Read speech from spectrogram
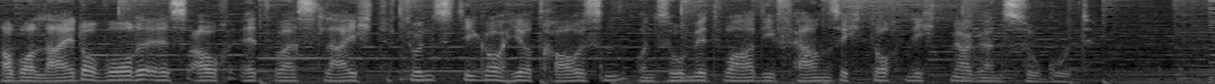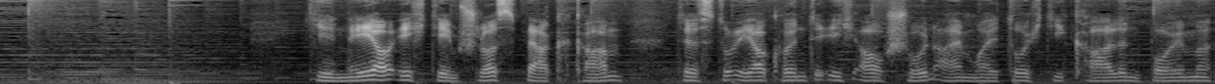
aber leider wurde es auch etwas leicht dunstiger hier draußen und somit war die Fernsicht doch nicht mehr ganz so gut. Je näher ich dem Schlossberg kam, desto eher konnte ich auch schon einmal durch die kahlen Bäume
